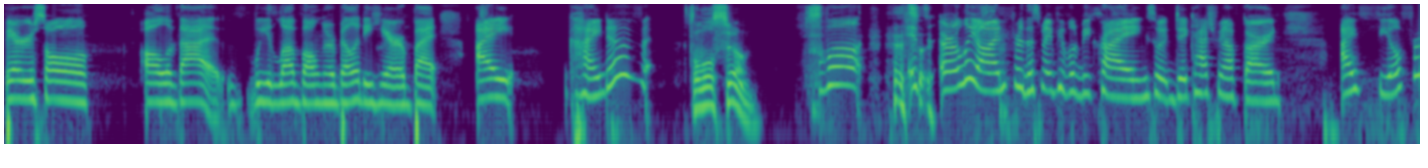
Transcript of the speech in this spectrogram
bare your soul, all of that. We love vulnerability here, but I kind of It's a little soon. well, It's- it's early on for this many people to be crying, so it did catch me off guard. I feel for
